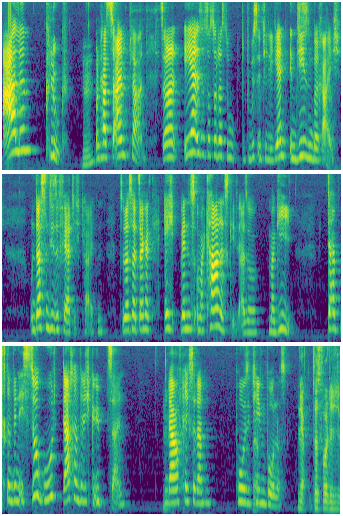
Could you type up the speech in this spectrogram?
allem klug hm? und hast zu allem Plan sondern eher ist es doch so, dass du, du bist intelligent in diesem Bereich. Und das sind diese Fertigkeiten. So dass du halt sagen kannst, ey, wenn es um Arcanes geht, also Magie, da drin bin ich so gut, darin will ich geübt sein. Und darauf kriegst du dann einen positiven ja. Bonus. Ja, das wollte ich,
